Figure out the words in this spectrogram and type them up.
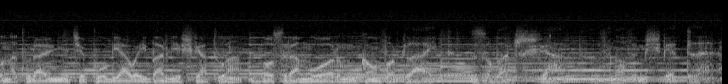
o naturalnie ciepło-białej barwie światła. Osram Warm Comfort Light. Zobacz świat w nowym świetle.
